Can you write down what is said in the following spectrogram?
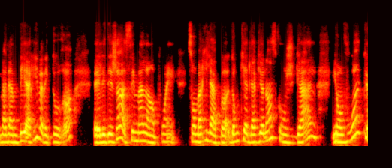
Madame B arrive avec Dora, elle est déjà assez mal en point. Son mari là-bas. Donc, il y a de la violence conjugale et on voit que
